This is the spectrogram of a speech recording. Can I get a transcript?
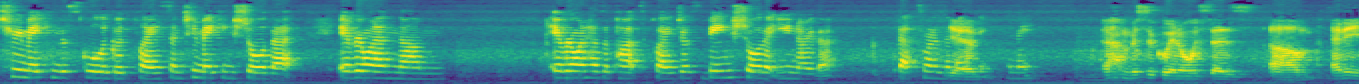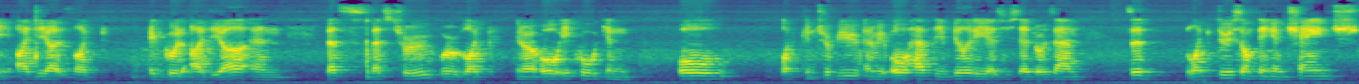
to making the school a good place and to making sure that everyone um, everyone has a part to play. Just being sure that you know that. That's one of the Yeah. main things for me. Mr. Quinn always says um, any idea is like a good idea, and that's that's true. We're like you know all equal. We can all like contribute, and we all have the ability, as you said, Roseanne, to like do something and change,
